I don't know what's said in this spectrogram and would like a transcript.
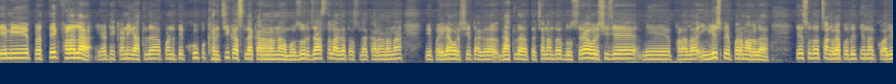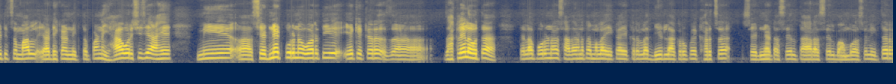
ते मी प्रत्येक फळाला या ठिकाणी घातलं पण ते खूप खर्चिक असल्याकारणानं मजूर जास्त लागत असल्याकारणानं मी पहिल्या वर्षी टाक घातलं. त्याच्यानंतर दुसऱ्या वर्षी जे मी फळाला इंग्लिश पेपर मारलं ते सुद्धा चांगल्या पद्धतीनं क्वालिटीचं माल या ठिकाणी निघतं. पण ह्या वर्षी जे आहे मी सेडनेट पूर्ण वरती एक एकर झाकलेलं होतं. त्याला पूर्ण साधारणतः मला एका एकरला दीड लाख रुपये खर्च सेडनेट असेल तार असेल बांबू असेल इतर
